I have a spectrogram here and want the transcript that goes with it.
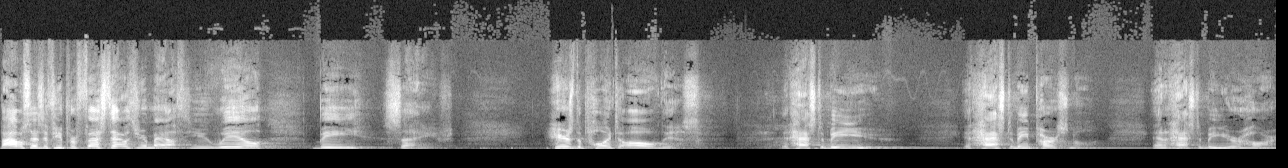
Bible says if you profess that with your mouth, you will be saved. Here's the point to all of this. It has to be you. It has to be personal, and it has to be your heart.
